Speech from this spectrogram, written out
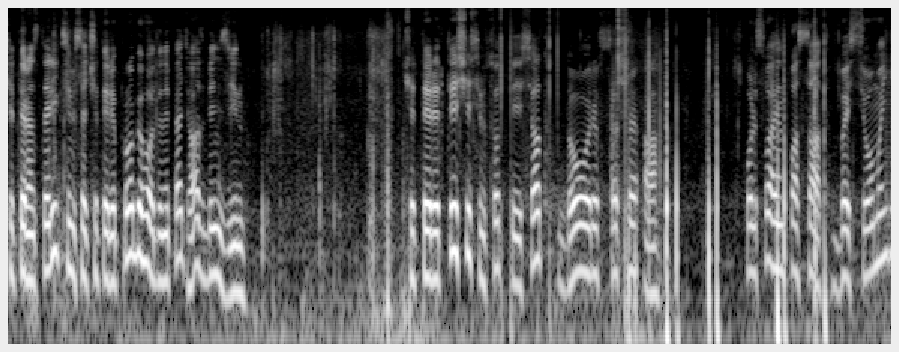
14 рік, 74 пробігу, 1,5 газ бензин. 4750 доларів США. Volkswagen Passat B7,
